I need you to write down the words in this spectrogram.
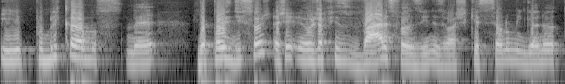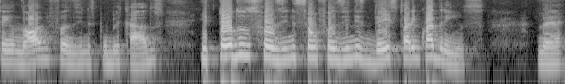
e publicamos, né? Depois disso, eu já fiz vários fanzines. Eu acho que, se eu não me engano, eu tenho nove fanzines publicados. E todos os fanzines são fanzines de história em quadrinhos, né?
